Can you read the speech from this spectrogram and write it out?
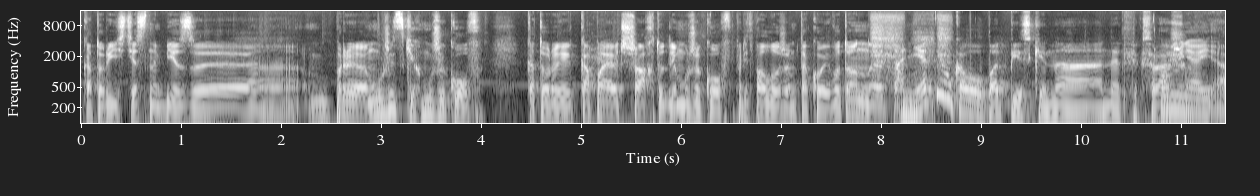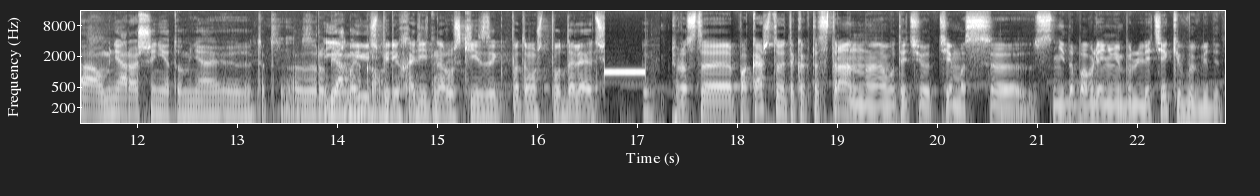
который, естественно, без э, про мужицких мужиков, которые копают шахту для мужиков, предположим, такой. Вот он э, А там... нет ни у кого подписки на Netflix У Russia? меня, а, у меня Раши нет, у меня э, этот зарубежный Я боюсь аккаунт. переходить на русский язык, потому что поудаляют всё. Просто пока что это как-то странно, вот эти вот темы с, с недобавлением библиотеки выглядит.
